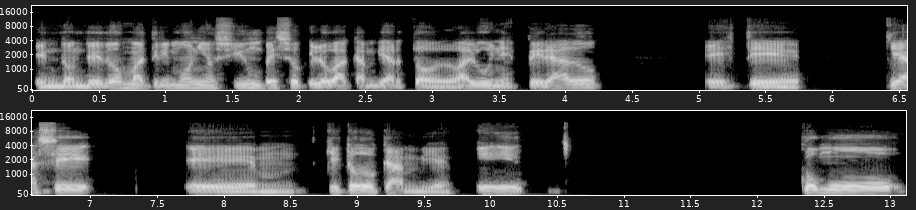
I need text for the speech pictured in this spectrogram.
en donde dos matrimonios y un beso que lo va a cambiar todo, algo inesperado, este, que hace em, que todo cambie. Eh, como,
